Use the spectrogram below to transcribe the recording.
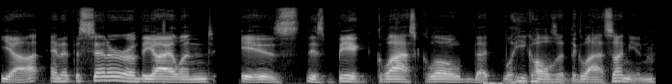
yeah, and at the center of the island is this big glass globe that well he calls it the glass onion.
